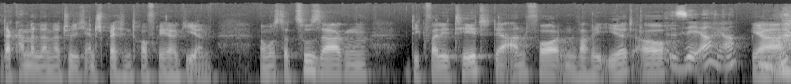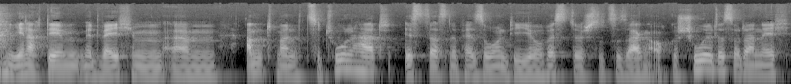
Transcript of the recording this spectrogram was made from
da kann man dann natürlich entsprechend darauf reagieren. Man muss dazu sagen, die Qualität der Antworten variiert auch. Sehr, ja. Ja, mhm. je nachdem, mit welchem ähm, Amt man zu tun hat. Ist das eine Person, die juristisch sozusagen auch geschult ist oder nicht?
